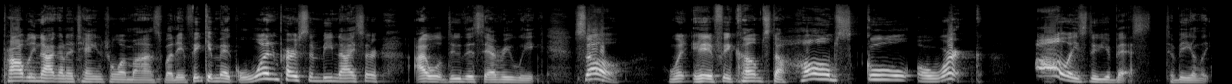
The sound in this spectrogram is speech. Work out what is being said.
probably not going to change one minds, but if it can make one person be nicer, I will do this every week. So when, if it comes to home, school, or work, always do your best to be elite.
